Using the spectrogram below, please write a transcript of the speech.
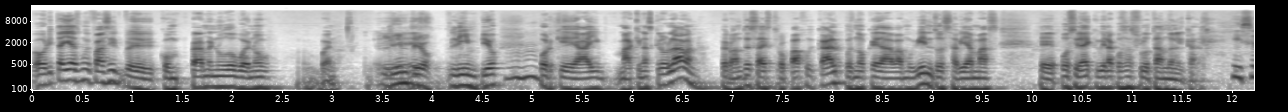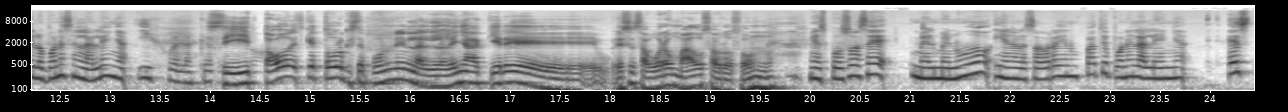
Ahorita ya es muy fácil eh, comprar menudo bueno, bueno. eh, Limpio. limpio, porque hay máquinas que lo lavan, pero antes a estropajo y cal, pues no quedaba muy bien, entonces había más eh, posibilidad de que hubiera cosas flotando en el caldo. Y si lo pones en la leña, híjole, qué rico. Sí, todo, es que todo lo que se pone en la, la leña quiere ese sabor ahumado sabrosón, ¿no? Mi esposo hace el menudo y en el asador ahí en el patio pone la leña. Es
